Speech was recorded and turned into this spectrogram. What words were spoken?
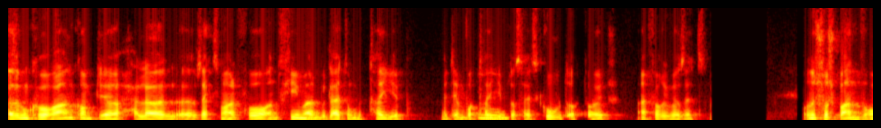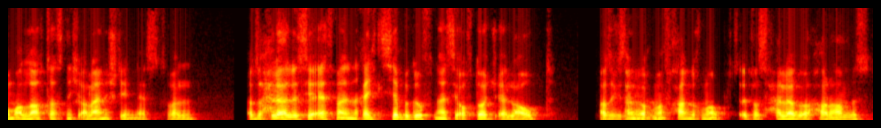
Also im Koran kommt ja Halal äh, sechsmal vor und viermal in Begleitung mit Tayyib, mit dem Wort Mhm. Tayyib, das heißt gut auf Deutsch, einfach übersetzt. Und es ist schon spannend, warum Allah das nicht alleine stehen lässt, weil, also Halal ist ja erstmal ein rechtlicher Begriff und heißt ja auf Deutsch erlaubt. Also wir sagen ja auch mal, fragen doch immer, ob etwas Halal oder Haram ist.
